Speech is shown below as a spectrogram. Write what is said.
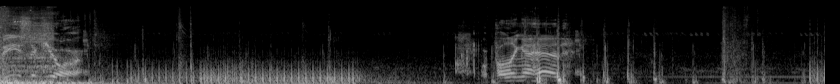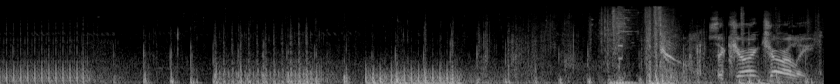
Be secure. We're pulling ahead. Securing Charlie.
